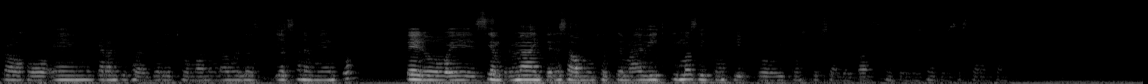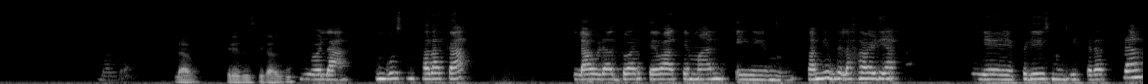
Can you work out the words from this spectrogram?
Trabajo en garantizar el derecho humano al agua y el saneamiento, pero eh, siempre me ha interesado mucho el tema de víctimas y conflicto y construcción de paz. Entonces, un gusto estar acá. Laura. Lau, ¿quieres decir algo? Hola, un gusto estar acá. Laura Duarte Bateman, eh, también de la Javeriana, de periodismo y literatura,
